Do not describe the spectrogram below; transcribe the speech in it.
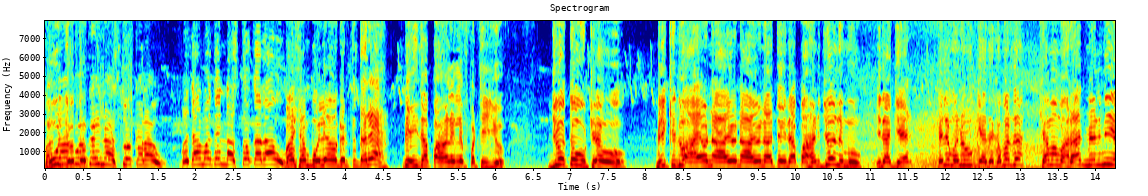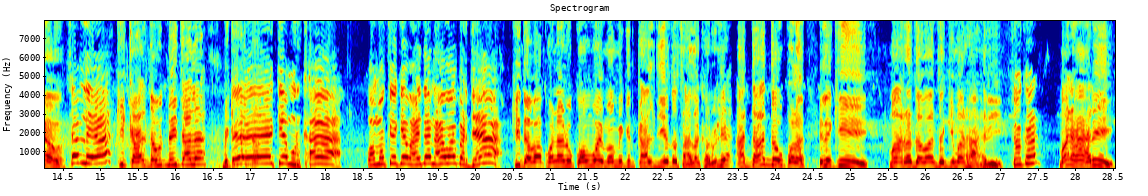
હું જોતો કઈ નાસ્તો કરાવું? બજારમાં જઈને નાસ્તો કરાવું? બસ આમ બોલ્યા વગર તું તારે બેહી જા પહાણ એટલે પટી ગયો. જો તો ઉઠ્યો મેં કીધું આયો ના આયો ના આયો ના. તે એના પહાણ જો ને હું એના ઘેર. એટલે મને હું કહે છે? ખબર છે? કે આમાં મહારાજ મેળ નહીં આવે. સમ લે કે કાલ જવું જ નહીં ચાલે? મેં એ કે મૂર્ખા? ઓમો કે કે વાયદા ના હોય બળજ્યા કે દવાખાનાનું કોમ હોય? મમ્મી કીધું કાલ જઈએ તો ચાલે ખરું લે. આજ ના જ જવું પડે. એટલે કે મારા જવાન છે કે માર હારી. ચોકણ માર હારી.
